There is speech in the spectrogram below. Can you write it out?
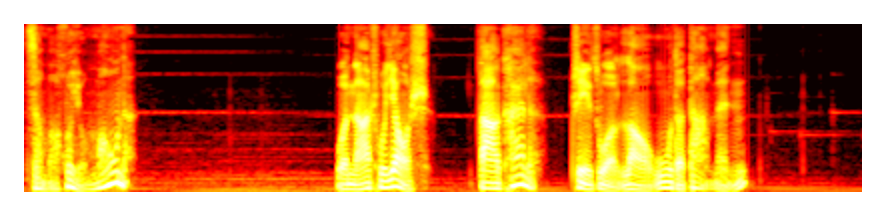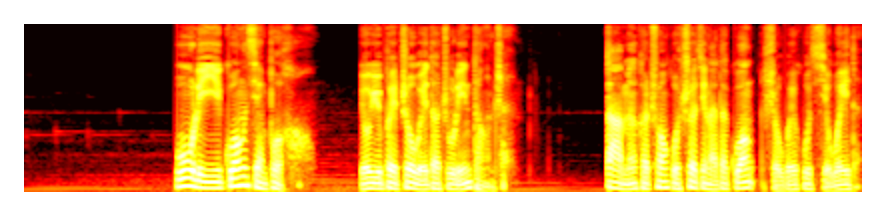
怎么会有猫呢？我拿出钥匙，打开了这座老屋的大门。屋里光线不好，由于被周围的竹林挡着，大门和窗户射进来的光是微乎其微的。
